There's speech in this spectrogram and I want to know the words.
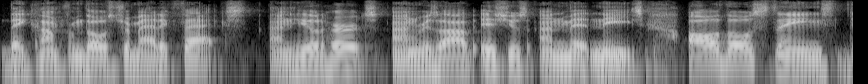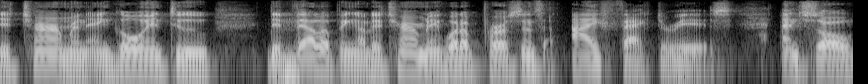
They come from those traumatic facts unhealed hurts, unresolved issues, unmet needs. All those things determine and go into developing or determining what a person's I factor is. And so,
